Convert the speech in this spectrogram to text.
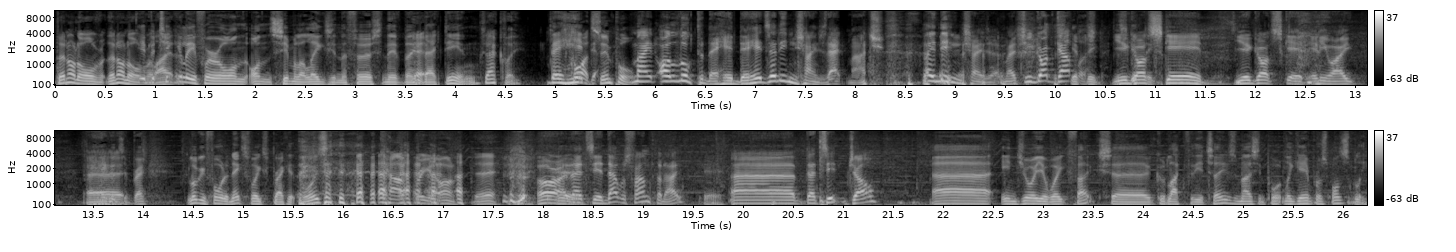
They're not all they're not all Yeah, related. particularly if we're all on, on similar legs in the first and they've been Yeah. backed in. Exactly. The head, Quite simple. mate. I looked at the head. Their heads. They didn't change that much. They didn't change that much. You got gutless. skeptic, the You got scared. You got scared. Anyway, uh, good's a bracket? Looking forward to next week's bracket, boys. Can't bring it on. Yeah. all right. Yeah. That's it. That was fun today. Uh, that's it, Joel. uh, enjoy your week, folks. Uh, good luck for your teams, and most importantly, gamble responsibly.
